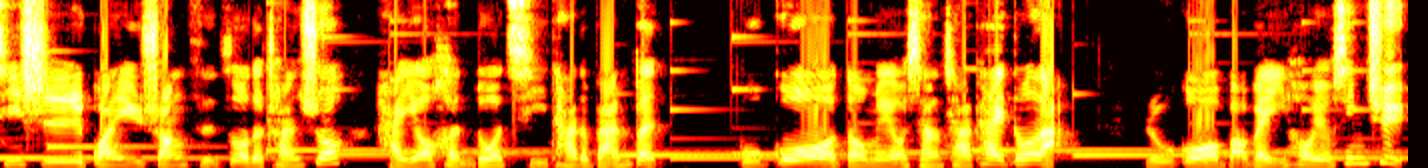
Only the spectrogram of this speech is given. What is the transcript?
其实关于双子座的传说还有很多其他的版本，不过都没有相差太多啦。如果宝贝以后有兴趣，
